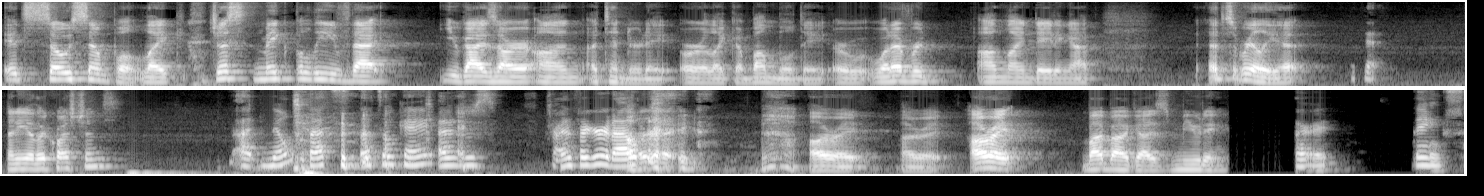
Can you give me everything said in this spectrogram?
it's so simple. Like just make believe that you guys are on a Tinder date or like a Bumble date or whatever online dating app. That's really it. Okay. Any other questions? Uh, no, that's that's okay. I was just trying to figure it out. All right. All right. All right. All right. Bye bye guys. Muting. All right. Thanks.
